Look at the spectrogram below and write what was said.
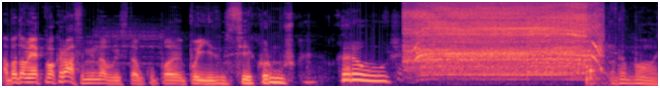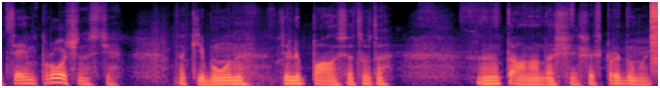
А потім як покрасимо і на виставку поїдемо з цією кормушкою. Хорош. Добавиться їм прочності такі, бо вони тіліпалися тут. Там треба ще щось придумати.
